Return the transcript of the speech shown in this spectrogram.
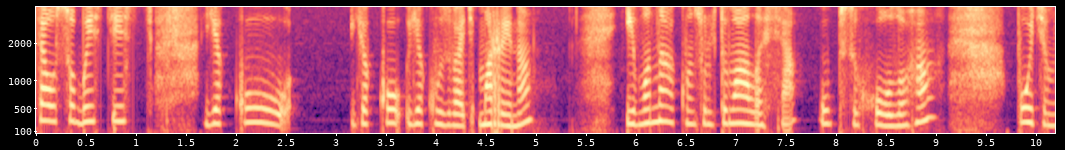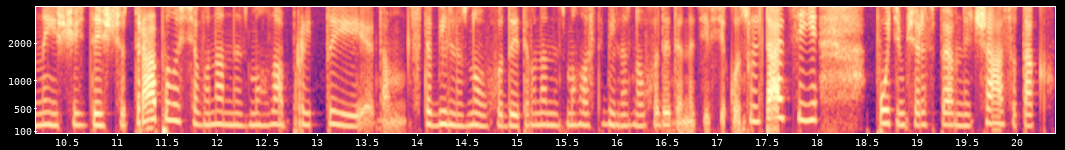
ця особистість, яку яку, яку звать Марина, і вона консультувалася у психолога. Потім в неї щось дещо трапилося, вона не змогла прийти там стабільно знову ходити. Вона не змогла стабільно знову ходити на ці всі консультації. Потім через певний час, отак,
